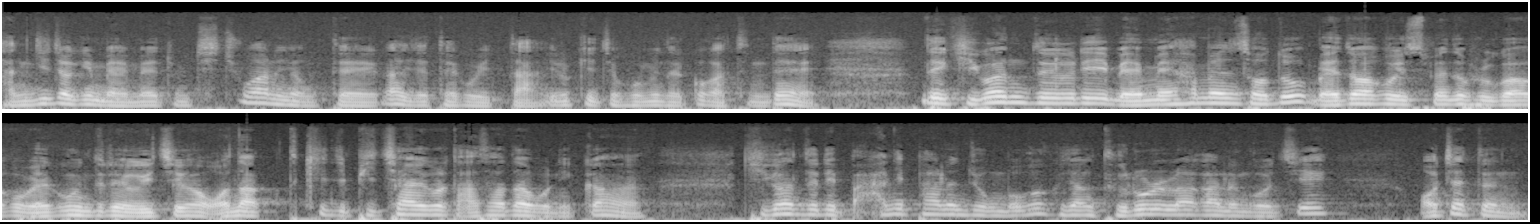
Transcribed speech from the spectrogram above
단기적인 매매에 좀 치중하는 형태가 이제 되고 있다. 이렇게 이제 보면 될 것 같은데, 근데 기관들이 매매하면서도 매도하고 있음에도 불구하고 외국인들의 의지가 워낙 특히 이제 비차익으로 다 사다 보니까 기관들이 많이 파는 종목은 그냥 들어올라가는 거지, 어쨌든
